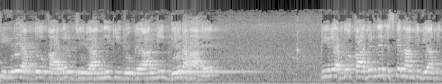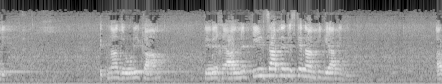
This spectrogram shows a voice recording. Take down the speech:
پیر عبد القادر جیلانی کی جو گیارہویں دے رہا ہے پیر عبد القادر نے کس کے نام کی گیارہویں دی؟ اتنا ضروری کام تیرے خیال میں پیر صاحب نے کس کے نام کی گیارہویں دی؟ اور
